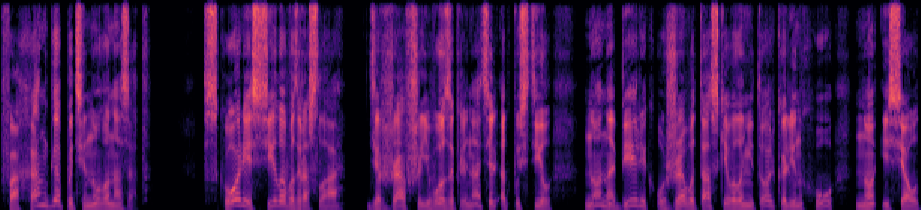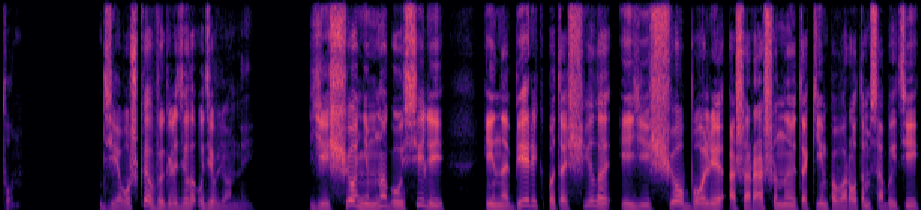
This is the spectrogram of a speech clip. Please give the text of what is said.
Фаханга потянула назад. Вскоре сила возросла. Державший его заклинатель отпустил — но на берег уже вытаскивала не только Линху, но и Сяутун. Девушка выглядела удивленной. Еще немного усилий, и на берег потащила и еще более ошарашенную таким поворотом событий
